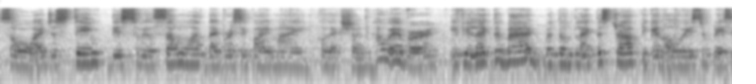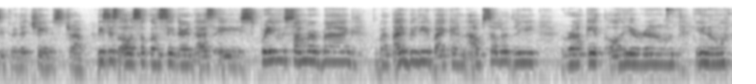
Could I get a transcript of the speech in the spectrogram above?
so I just think this will somewhat diversify my collection. However, if you like the bag but don't like the strap, you can always replace it with a chain strap. This is also considered as a spring summer bag, but I believe I can absolutely rock it all year round. You know,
